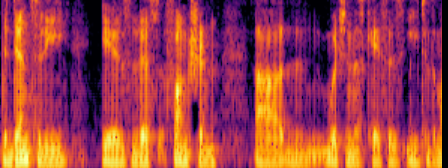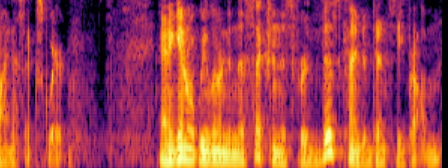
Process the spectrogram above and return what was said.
the density is this function, uh, which in this case is e to the minus x squared. And again, what we learned in this section is for this kind of density problem,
